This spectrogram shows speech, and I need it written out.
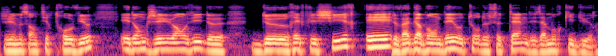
Je vais me sentir trop vieux. Et donc, j'ai eu envie de, de réfléchir et de vagabonder autour de ce thème des amours qui durent.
